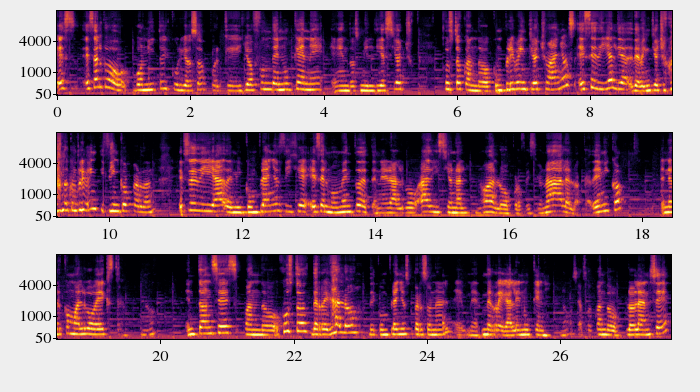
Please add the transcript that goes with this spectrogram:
Es, es, algo bonito y curioso porque yo fundé Nukene en 2018 justo cuando cumplí 28 años, ese día, el día de 28, cuando cumplí 25, perdón, ese día de mi cumpleaños dije, es el momento de tener algo adicional, ¿no? A lo profesional, a lo académico, tener como algo extra, ¿no? Entonces, cuando justo de regalo de cumpleaños personal, eh, me, me, regalé Nuken, ¿no? O sea, fue cuando lo lancé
